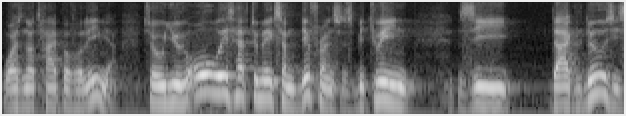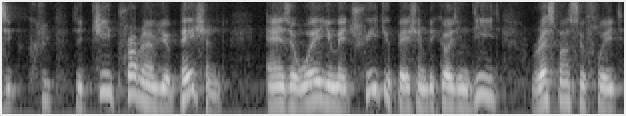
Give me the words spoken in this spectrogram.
was not hypovolemia. So you always have to make some differences between the diagnosis, the, the key problem of your patient, and the way you may treat your patient because indeed response to fluid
